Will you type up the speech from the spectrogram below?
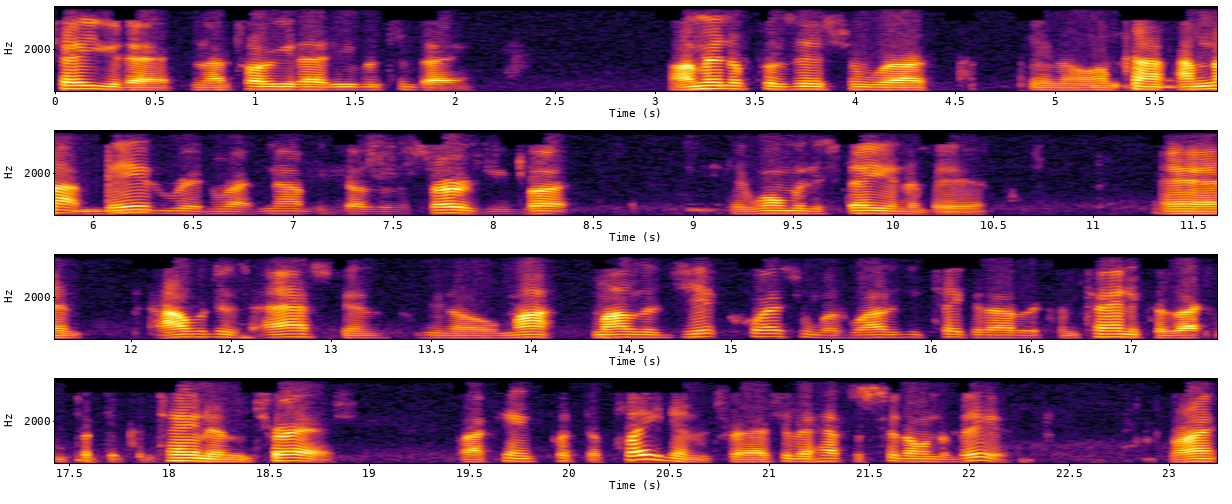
tell you that, and I told you that even today. I'm in a position where, you know, I'm kind, I'm not bedridden right now because of the surgery, but they want me to stay in the bed, and I was just asking, you know, my my legit question was, why did you take it out of the container? Because I can put the container in the trash, but I can't put the plate in the trash. It'll have to sit on the bed, right?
